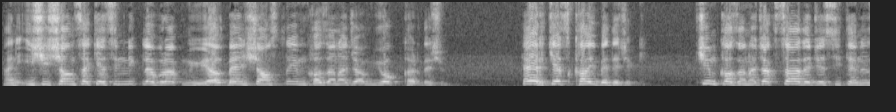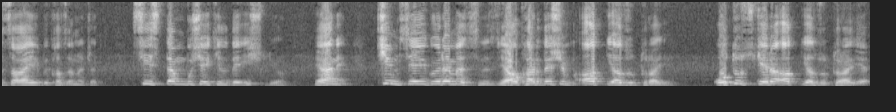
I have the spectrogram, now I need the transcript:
Hani işi şansa kesinlikle bırakmıyor. Ya ben şanslıyım kazanacağım. Yok kardeşim. Herkes kaybedecek. Kim kazanacak? Sadece sitenin sahibi kazanacak. Sistem bu şekilde işliyor. Yani kimseyi göremezsiniz. Ya kardeşim at yazı turayı. 30 kere at yazı turayı.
